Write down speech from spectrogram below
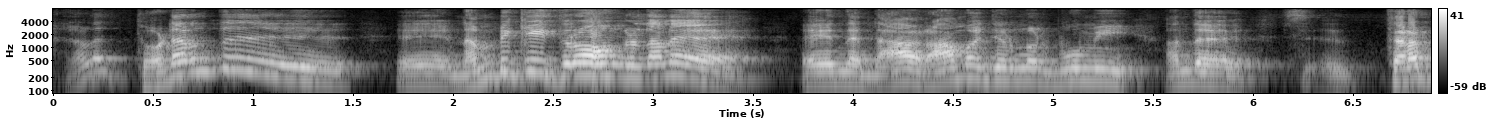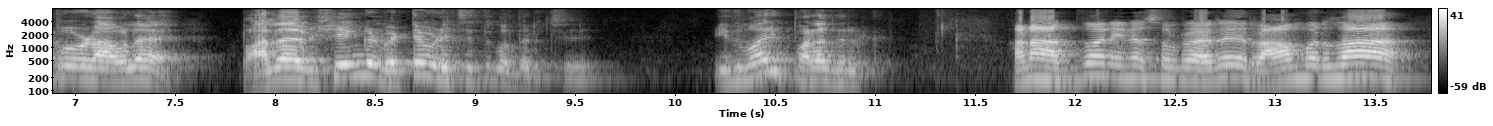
அதனால தொடர்ந்து நம்பிக்கை துரோகங்கள் தானே இந்த நா- ராம ஜென்மர் பூமி அந்த திறப்பு விழாவில் பல விஷயங்கள் வெட்ட வெளிச்சத்துக்கு வந்துருச்சு. இது மாதிரி பலது இருக்கு. ஆனா அத்வானி என்ன சொல்றாரு? ராமர் தான்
